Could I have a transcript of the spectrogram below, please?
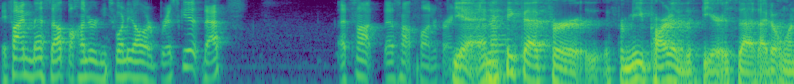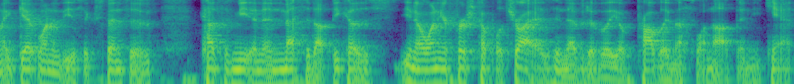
if I mess up a hundred and twenty dollar brisket, that's that's not that's not fun for anyone. Yeah, and I think that for for me, part of the fear is that I don't want to get one of these expensive cuts of meat and then mess it up because you know, on your first couple of tries, inevitably you'll probably mess one up, and you can't.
